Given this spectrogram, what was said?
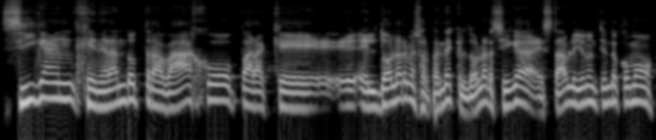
sigan generando trabajo para que el dólar, me sorprende que el dólar siga estable. Yo no entiendo cómo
